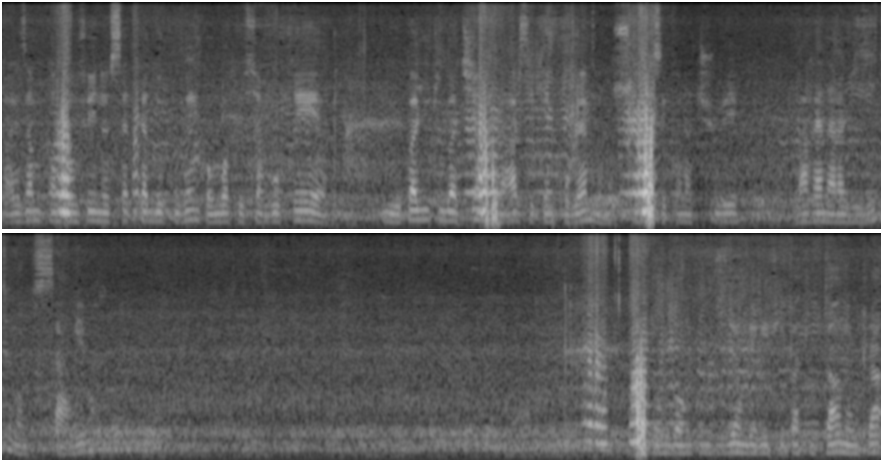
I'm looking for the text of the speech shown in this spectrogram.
par exemple quand on fait une 7-4 de couvain, qu'on voit que le cire gaufré n'est pas du tout bâti, en général c'est qu'il y a un problème, donc souvent c'est qu'on a tué la reine à la visite, donc ça arrive. Donc, bon, comme je disais, on ne vérifie pas tout le temps. Donc là,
